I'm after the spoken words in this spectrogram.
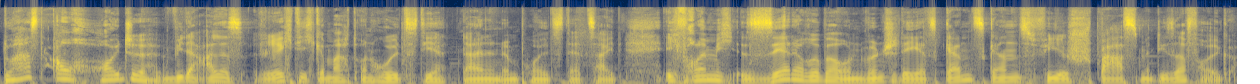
Du hast auch heute wieder alles richtig gemacht und holst dir deinen Impuls der Zeit. Ich freue mich sehr darüber und wünsche dir jetzt ganz, ganz viel Spaß mit dieser Folge.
